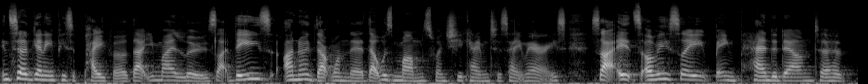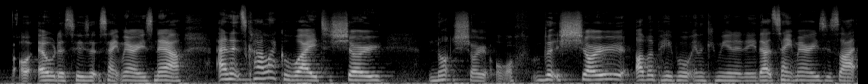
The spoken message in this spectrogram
instead of getting a piece of paper that you may lose, like these, I know that one there, that was mum's when she came to St. Mary's. So it's obviously being handed down to her eldest who's at St. Mary's now. And it's kind of like a way to show, not show off, but show other people in the community that St. Mary's is like,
